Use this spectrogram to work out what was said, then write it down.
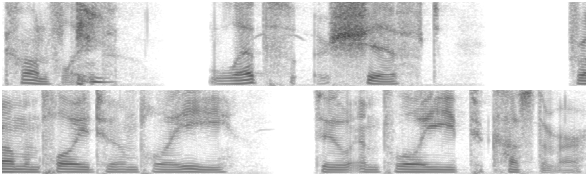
conflict. Let's shift from employee to employee to employee to customer.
